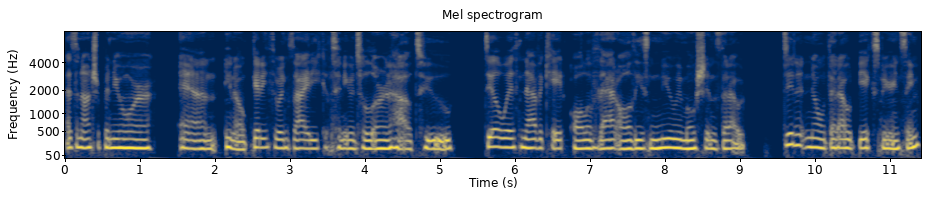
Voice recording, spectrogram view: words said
as an entrepreneur and, you know, getting through anxiety, continuing to learn how to deal with, navigate all of that, all these new emotions that I didn't know that I would be experiencing.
